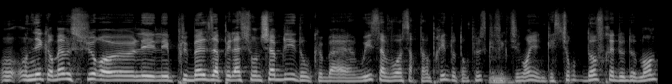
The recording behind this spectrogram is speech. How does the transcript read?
On, on est quand même sur euh, les, les, plus belles appellations de Chablis. Donc bah, oui, ça vaut un certain prix, d'autant plus qu'effectivement, il y a une question d'offre et de demande.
